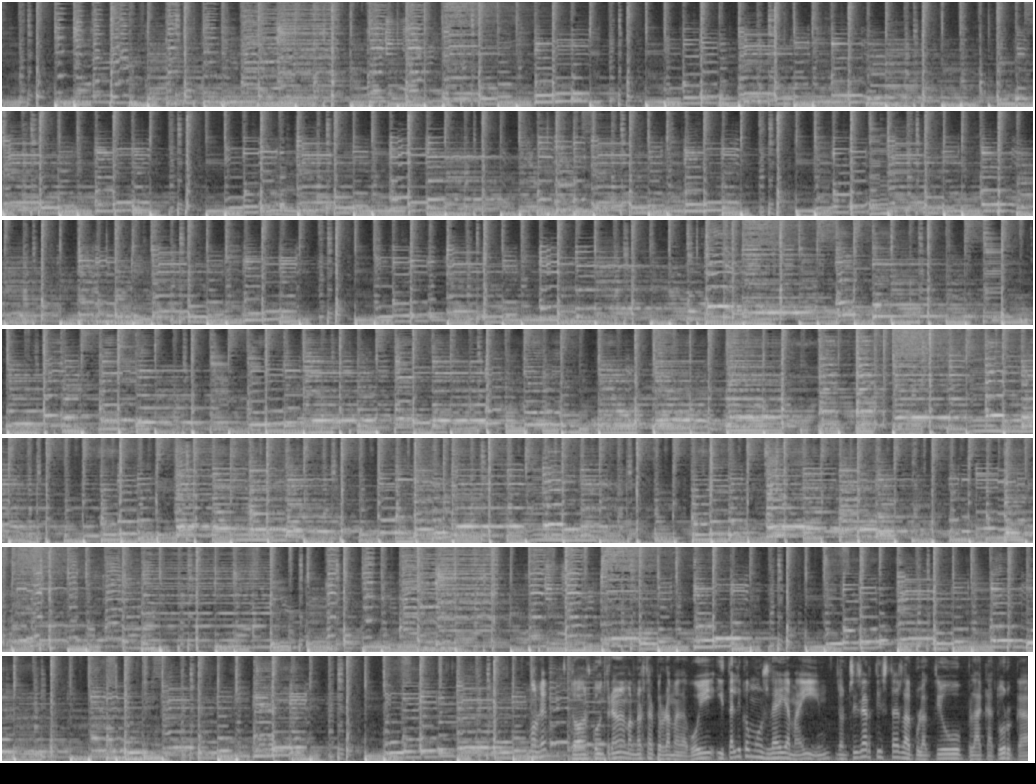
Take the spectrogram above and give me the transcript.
Doncs continuem amb el nostre programa d'avui i tal com us dèiem ahir, doncs sis artistes del col·lectiu Placa Turca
